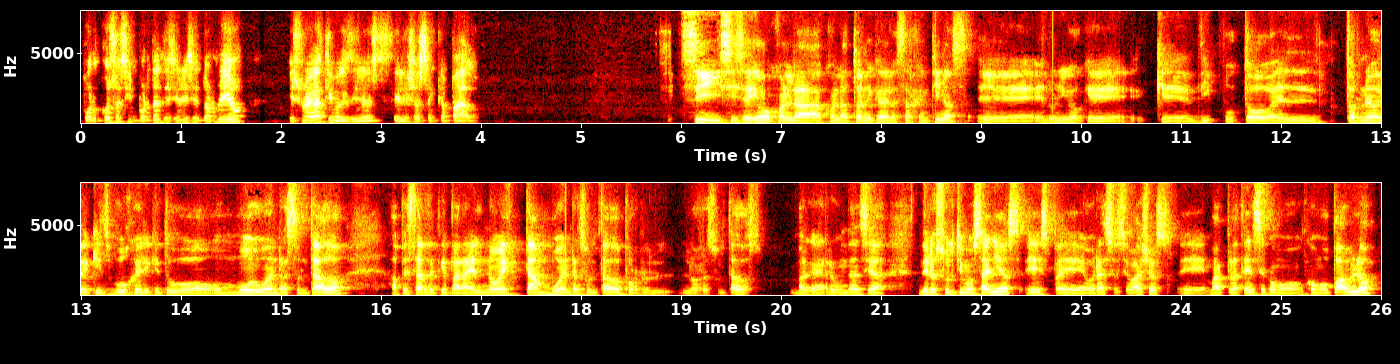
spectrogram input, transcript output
por cosas importantes en ese torneo, es una lástima que se les, haya escapado. Sí, si seguimos con la, con la tónica de los argentinos, eh, el único que, disputó el torneo de Kitzbühel y que tuvo un muy buen resultado a pesar de que para él no es tan buen resultado por los resultados, valga de redundancia, de los últimos años, es eh, Horacio Ceballos, eh, marplatense como, como Pablo,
